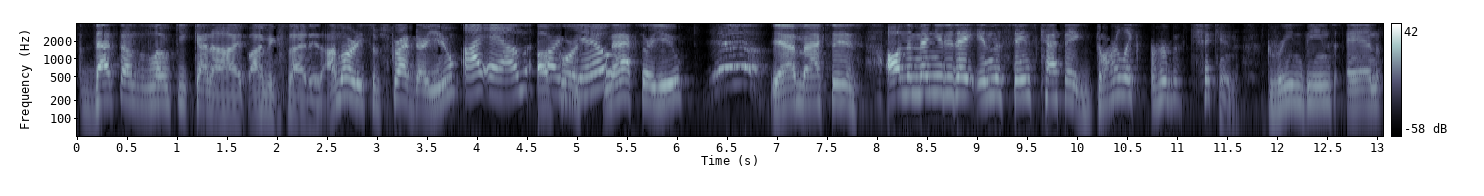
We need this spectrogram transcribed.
That sounds low-key kind of hype. I'm excited. I'm already subscribed. Are you? I am. Of are course. you? Max, are you? Yeah! Yeah, Max is. On the menu today in the Saints Cafe, garlic herb chicken, green beans, and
